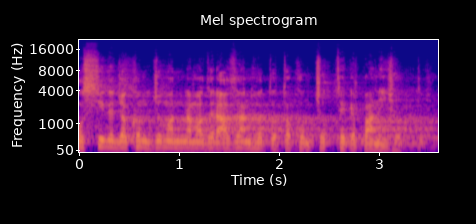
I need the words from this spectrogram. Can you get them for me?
মসজিদে যখন জুমান নামাজের আজান হতো, তখন চোখ থেকে পানি ঝরত।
